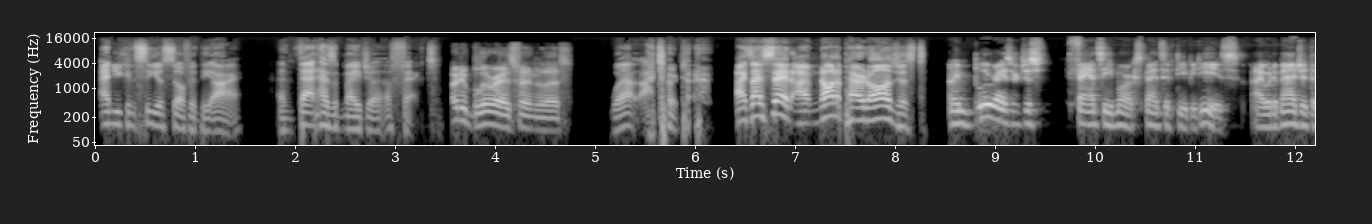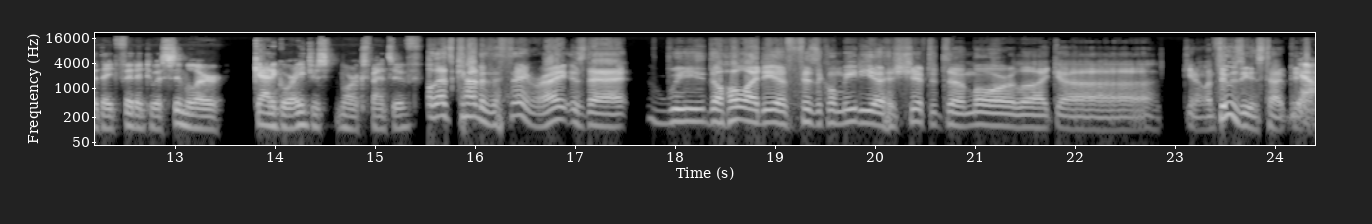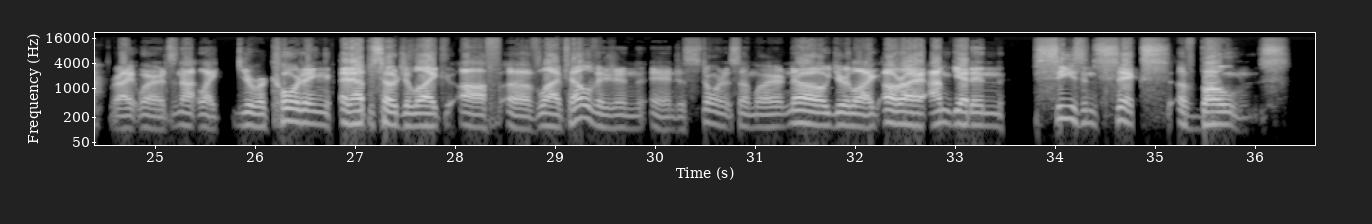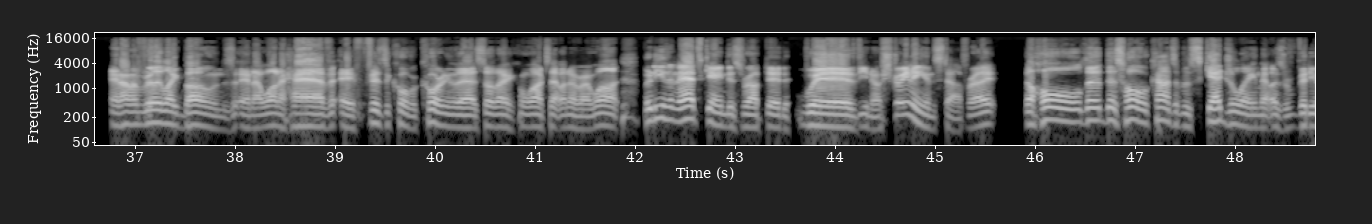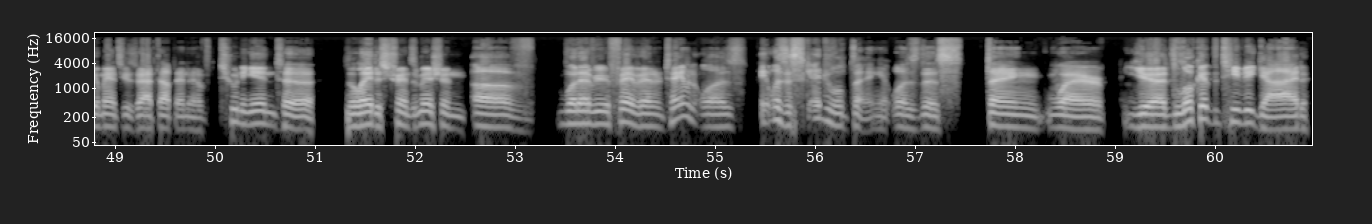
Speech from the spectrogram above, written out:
and you can see yourself in the eye, and that has a major effect. Why do Blu-rays fit into this? Well, I don't know. As I said, I'm not a parodologist. I mean, Blu-rays are just fancy, more expensive DVDs. I would imagine that they'd fit into a similar category, just more expensive. Well, that's kind of the thing, right? Is that we the whole idea of physical media has shifted to more like uh you know enthusiast type deal, Yeah. right? Where it's not like you're recording an episode you like off of live television and just storing it somewhere. No, you're like, all right, I'm getting season six of Bones. And I really like Bones, and I want to have a physical recording of that so that I can watch that whenever I want. But even that's getting disrupted with you know streaming and stuff, right? the whole the, this whole concept of scheduling that was Videomancy was wrapped up in of tuning into the latest transmission of whatever your favorite entertainment was. It was a scheduled thing. It was this thing where you'd look at the TV guide,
